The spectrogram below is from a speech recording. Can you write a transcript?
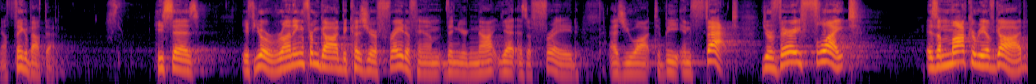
Now, think about that. He says, If you're running from God because you're afraid of him, then you're not yet as afraid as you ought to be. In fact, your very flight is a mockery of God,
